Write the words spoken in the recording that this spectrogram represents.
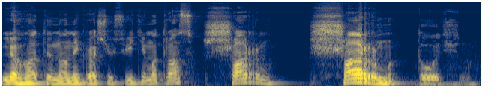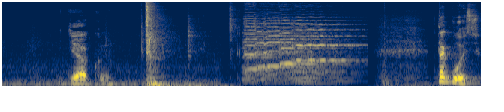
Лягати на найкращий в світі матрас. Шарм. Шарм. Точно. Дякую. Так ось.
